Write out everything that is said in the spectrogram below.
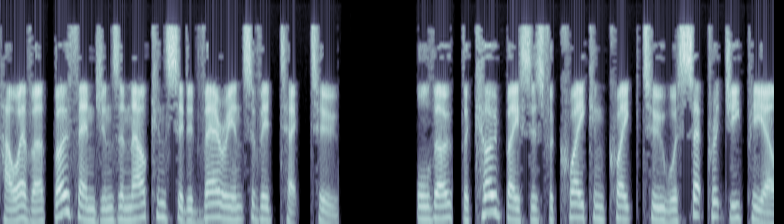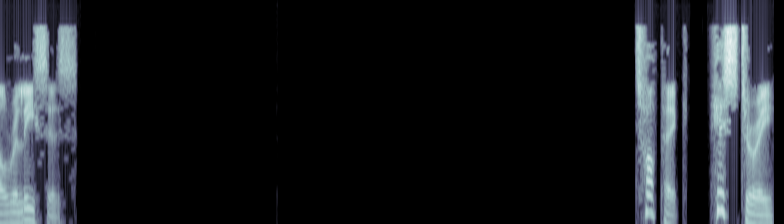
However, both engines are now considered variants of id Tech 2. Although, the codebases for Quake and Quake 2 were separate GPL releases. History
